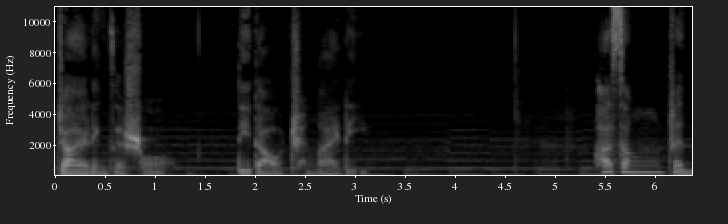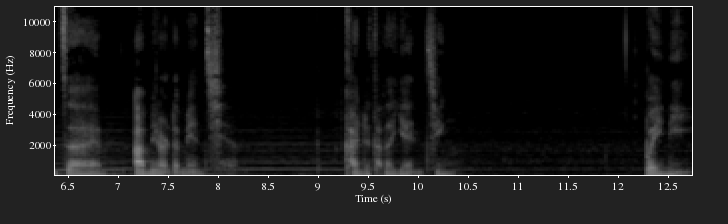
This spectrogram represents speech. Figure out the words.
张爱玲则说，低到尘埃里。哈桑站在阿米尔的面前，看着他的眼睛，为你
